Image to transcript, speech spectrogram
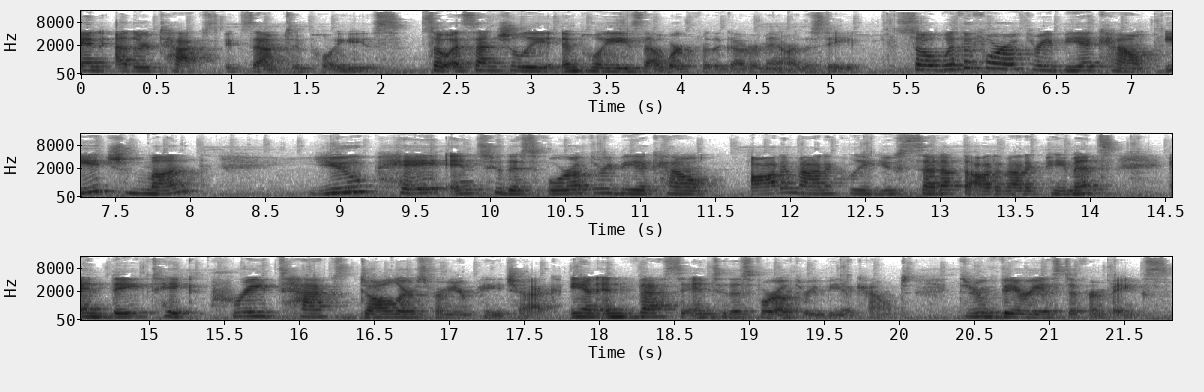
and other tax exempt employees. So essentially employees that work for the government or the state. So with a 403b account, each month you pay into this 403b account automatically you set up the automatic payments and they take pre-tax dollars from your paycheck and invest into this 403b account through various different banks.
